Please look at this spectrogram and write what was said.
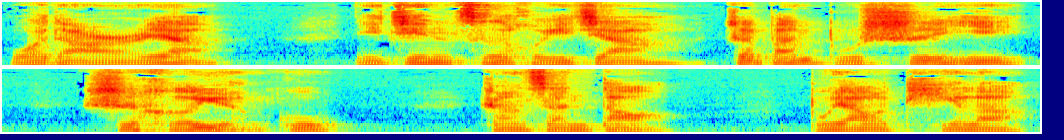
我的儿呀，你今次回家这般不适意，是何缘故？”张三道：“不要提了，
